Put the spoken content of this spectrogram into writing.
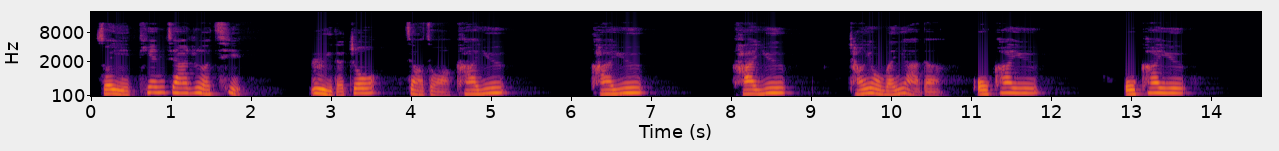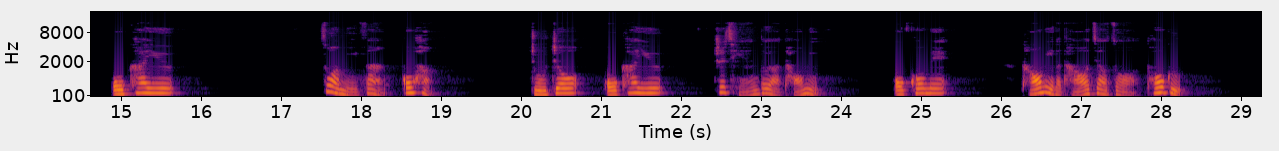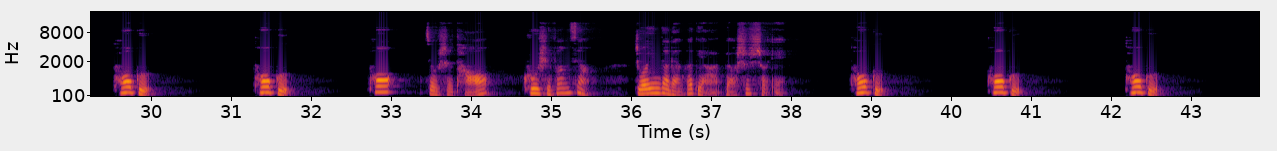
所以添加热气，日语的粥叫做卡 u， ”。卡 u，卡 u，常用文雅的 o 卡 u。おかゆ、おかゆ。做米饭、ご飯、煮粥、おかゆ之前都要淘米。お米、淘米的淘叫做とぐ、とぐ、とぐ。と就是淘，哭是方向， 浊音的两个点儿表示水。とぐ、とぐ、とぐ。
